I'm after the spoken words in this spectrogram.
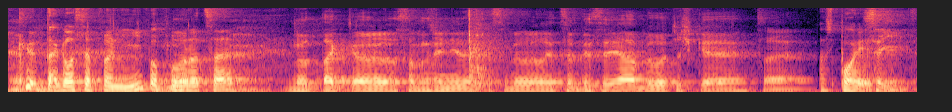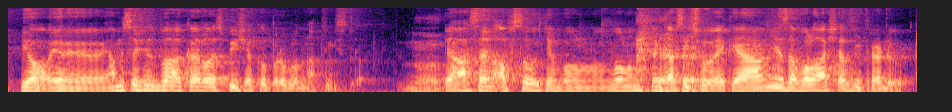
tak, takhle se plní po půl roce. No tak eh, samozřejmě jsi byl velice busy a bylo těžké se Spojit. sejít. Jo, jo, jo. Já myslím, že to byla Karle spíš jako problém na tvý. No, já jsem absolutně volno, volnomyšlenkářský člověk, já mě zavoláš a zítra jdu.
